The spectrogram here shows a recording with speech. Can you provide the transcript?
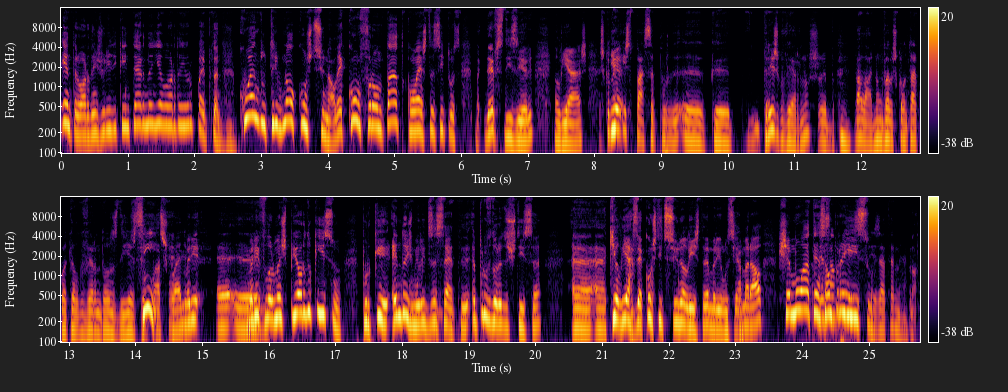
entre a ordem jurídica interna e a ordem europeia. Portanto, quando o Tribunal Constitucional é confrontado com esta situação, deve-se dizer, aliás. Mas como é que isto passa por uh, que três governos, uh, vá lá, não vamos contar com aquele governo de 11 dias de Sim, Coelho. Maria, uh, Maria Flor, mas pior do que isso, porque em 2017 a Provedora de Justiça uh, uh, que aliás é constitucionalista, Maria Lúcia Sim. Amaral, chamou a atenção, atenção para, para isso. isso. Exatamente. Pronto.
